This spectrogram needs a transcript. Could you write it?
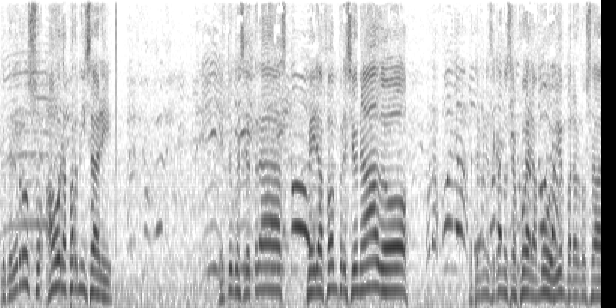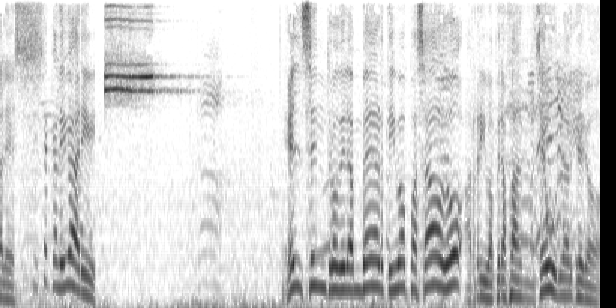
Toque de Rosso, ahora Parnizari. El toque hacia atrás, Perafán presionado. La termina sacándose afuera, muy bien para Rosales. Está Calegari. El centro de Lamberti va pasado. Arriba Perafán, seguro el arquero.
